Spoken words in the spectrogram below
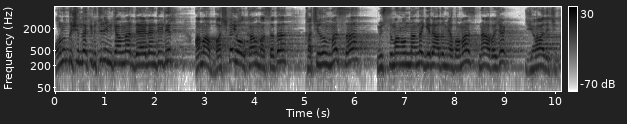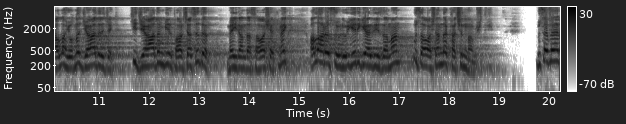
Onun dışındaki bütün imkanlar değerlendirilir ama başka yol kalmazsa da kaçınılmazsa Müslüman ondan da geri adım yapamaz. Ne yapacak? Cihad için. Allah yolunda cihad edecek. Ki cihadın bir parçasıdır meydanda savaş etmek. Allah Resulü yeri geldiği zaman bu savaştan da kaçınmamıştır. Bu sefer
